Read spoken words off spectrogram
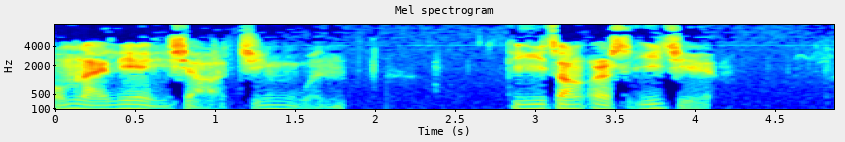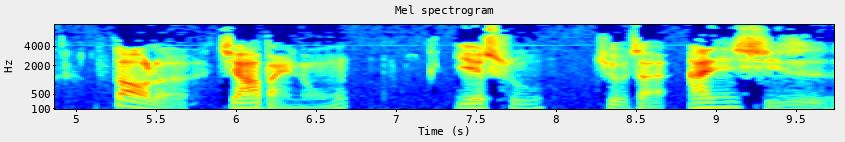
我们来念一下经文，第一章二十一节。到了加百农，耶稣就在安息日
